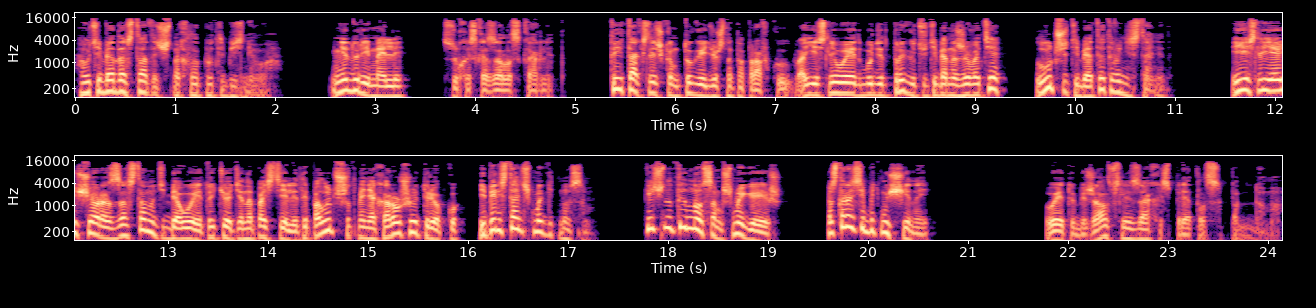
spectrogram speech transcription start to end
А у тебя достаточно хлопоты без него. — Не дури, Мелли, — сухо сказала Скарлетт. — Ты и так слишком туго идешь на поправку. А если Уэйд будет прыгать у тебя на животе, лучше тебе от этого не станет. И если я еще раз застану тебя, Уэйд, у тети на постели, ты получишь от меня хорошую трепку и перестанешь шмыгать носом. Вечно ты носом шмыгаешь. Постарайся быть мужчиной. Уэйт убежал в слезах и спрятался под домом.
